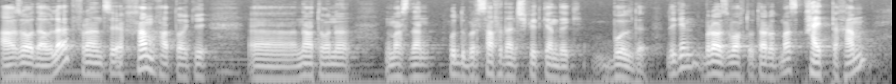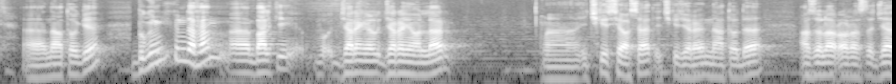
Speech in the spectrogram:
a'zo davlat fransiya ham hattoki e, natoni nimasidan xuddi bir safidan chiqib ketgandek bo'ldi. Lekin biroz vaqt o'tar o'tmas qaytdi ham e, natoga bugungi kunda ham e, balki jarayonlar e, ichki siyosat ichki jarayon natoda a'zolar orasida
